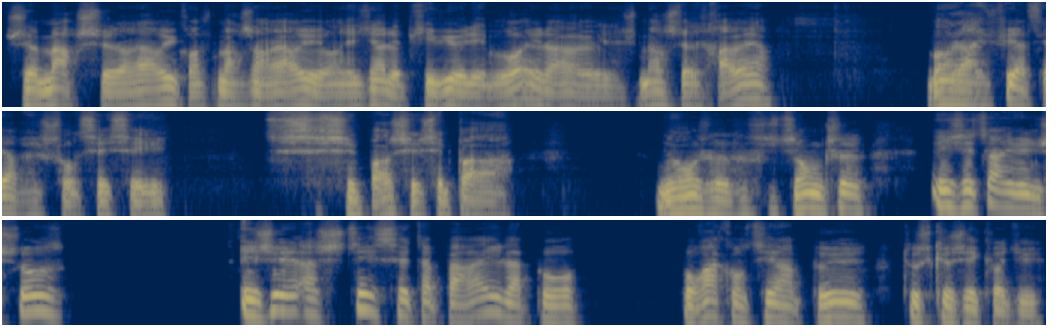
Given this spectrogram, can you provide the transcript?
Je marche dans la rue. Quand je marche dans la rue, on est bien le pied vieux et les bourrés, là. Je marche de travers. Bon, on n'arrive plus à faire quelque chose. C'est, pas, c'est, pas. Non, je, donc je. Et j'ai arrivé une chose. Et j'ai acheté cet appareil-là pour, pour raconter un peu tout ce que j'ai connu.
